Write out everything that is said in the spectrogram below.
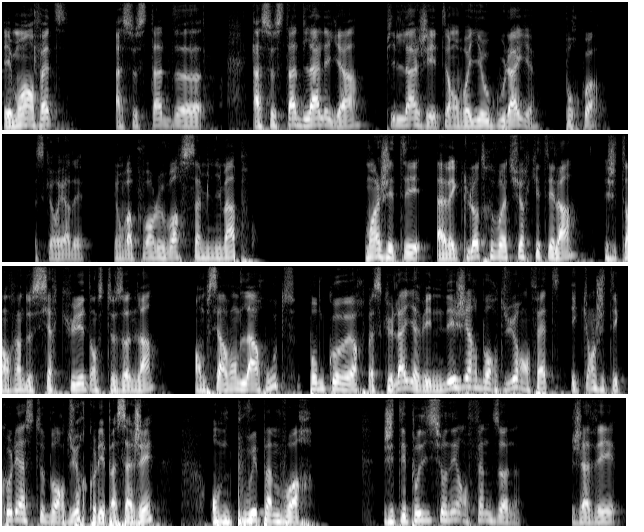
Et moi, en fait, à ce stade, euh, à ce stade-là, les gars, pile là, j'ai été envoyé au goulag. Pourquoi? Parce que regardez, et on va pouvoir le voir sur sa minimap. Moi, j'étais avec l'autre voiture qui était là. J'étais en train de circuler dans cette zone-là en me servant de la route pour me cover. Parce que là, il y avait une légère bordure en fait. Et quand j'étais collé à cette bordure, collé passager, on ne pouvait pas me voir. J'étais positionné en fin de zone. J'avais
